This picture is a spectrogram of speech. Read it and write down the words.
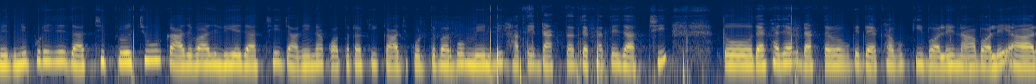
মেদিনীপুরে যে যাচ্ছি, প্রচুর কাজ বাজ নিয়ে যাচ্ছি, জানি না কতটা কি কাজ করতে পারব মেনলি হাতের ডাক্তার দেখাতে যাচ্ছি। তো দেখা যাক, ডাক্তারবাবুকে দেখাবো কি বলে, না বলে। আর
